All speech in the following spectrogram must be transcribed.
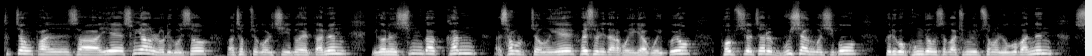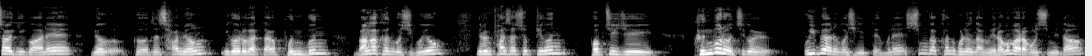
특정 판사의 성향을 노리고서 어, 접촉을 시도했다면 이거는 심각한 사법정의의 훼손이다라고 얘기하고 있고요. 법시 절차를 무시한 것이고 그리고 공정성과 중립성을 요구받는 수사기관의 명- 그 어떤 사명 이거를 갖다가 본분 망각한 것이고요. 이런 판사 쇼핑은 법치주의 근본 원칙을 위배하는 것이기 때문에 심각한 권력남용이라고 말하고 있습니다.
